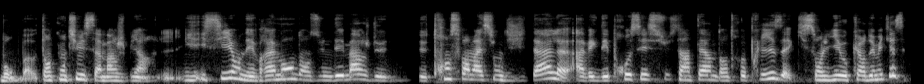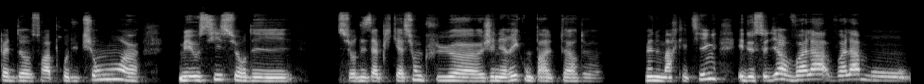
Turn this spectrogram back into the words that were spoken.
bon, bah, autant continuer, ça marche bien. Ici, on est vraiment dans une démarche de, transformation digitale avec des processus internes d'entreprise qui sont liés au cœur de métier. Ça peut être sur la production, euh, mais aussi sur des, sur des applications plus euh, génériques. On parle à l'heure de au marketing et de se dire voilà voilà mon,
